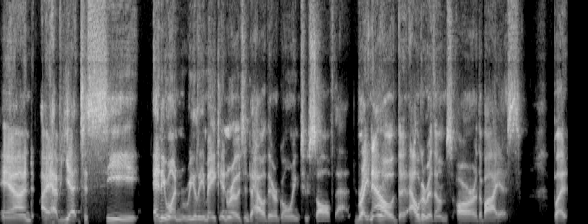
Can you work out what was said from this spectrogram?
And I have yet to see anyone really make inroads into how they're going to solve that. Right now, the algorithms are the bias. But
